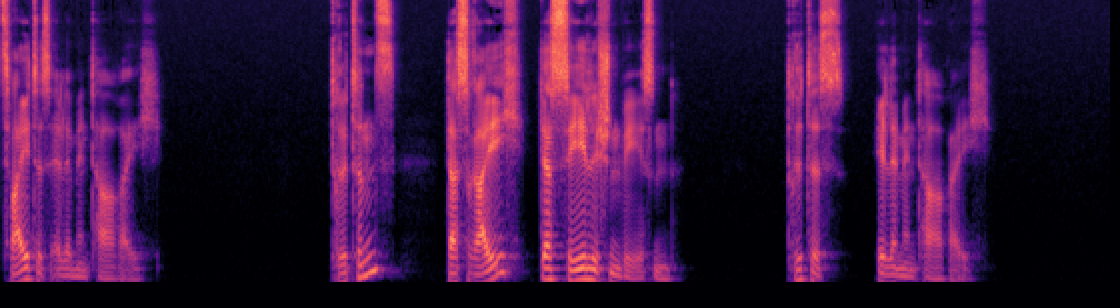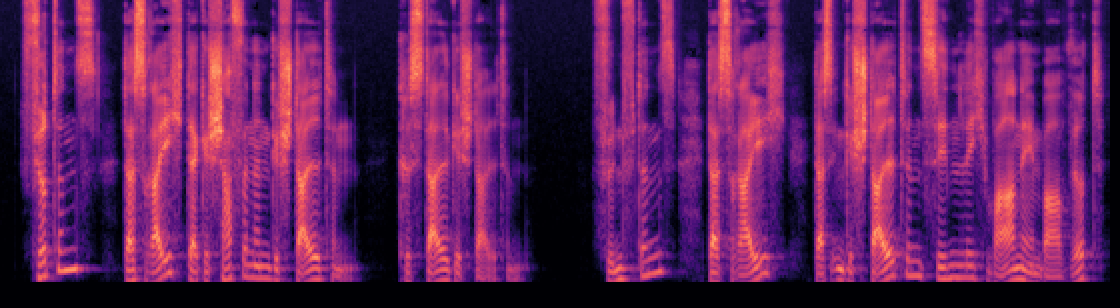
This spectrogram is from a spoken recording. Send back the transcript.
zweites Elementarreich. Drittens das Reich der seelischen Wesen, drittes Elementarreich. Viertens das Reich der geschaffenen Gestalten, Kristallgestalten. Fünftens, das Reich, das in Gestalten sinnlich wahrnehmbar wird,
